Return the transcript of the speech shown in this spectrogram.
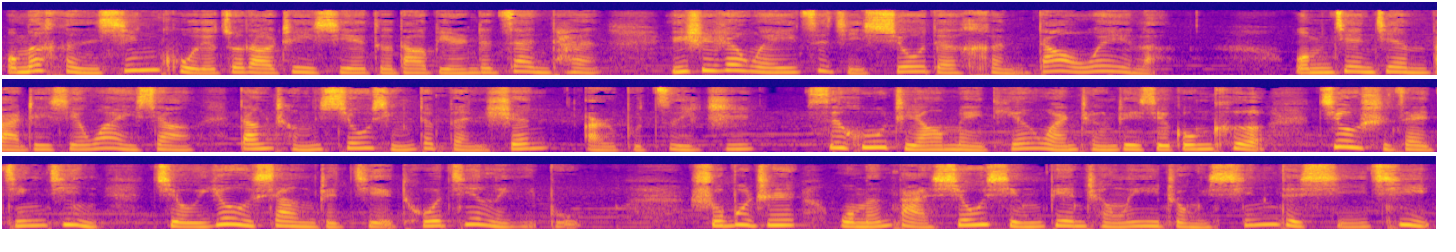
我们很辛苦地做到这些，得到别人的赞叹，于是认为自己修得很到位了。我们渐渐把这些外相当成修行的本身，而不自知。似乎只要每天完成这些功课，就是在精进，就又向着解脱近了一步。殊不知，我们把修行变成了一种新的习气，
